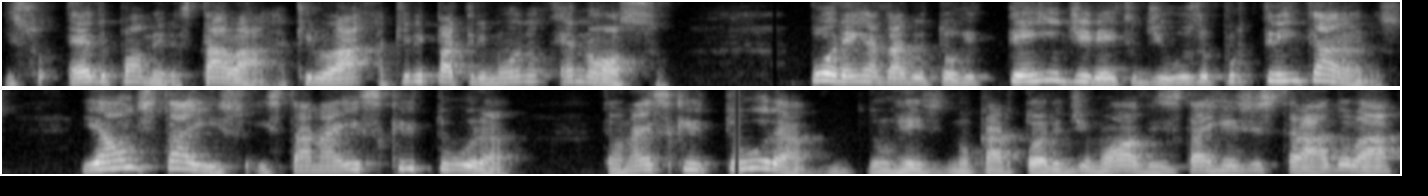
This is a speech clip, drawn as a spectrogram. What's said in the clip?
Isso é do Palmeiras, está lá. Aquilo lá, aquele patrimônio é nosso. Porém, a W Torre tem o direito de uso por 30 anos. E aonde está isso? Está na escritura. Então, na escritura no, no cartório de imóveis, está registrado lá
